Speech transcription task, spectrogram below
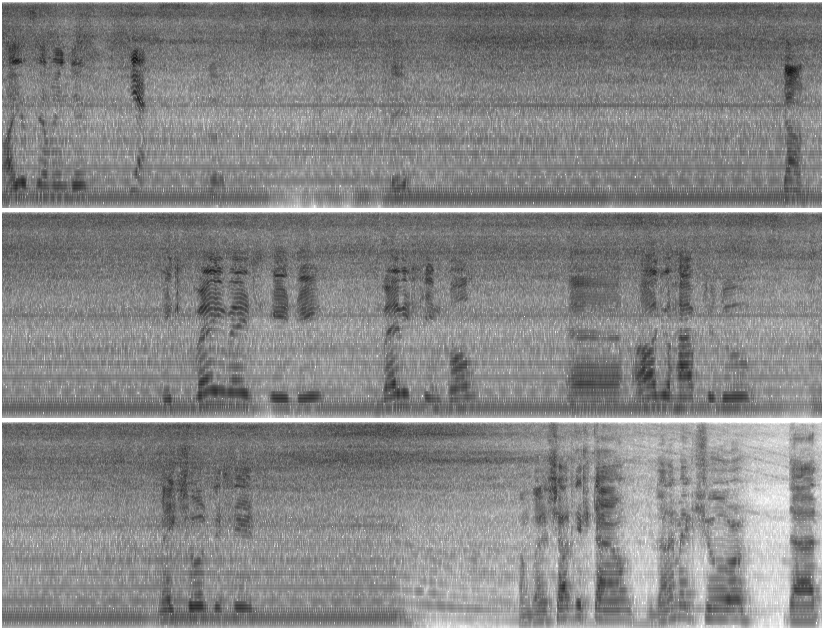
Are you filming this? Yes. Good. See? Done. It's very, very easy, very simple. Uh, all you have to do, make sure this is, I'm gonna shut this down. You're gonna make sure that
